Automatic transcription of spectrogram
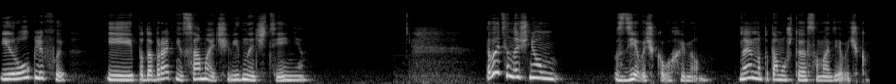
иероглифы и подобрать не самое очевидное чтение. Давайте начнем с девочковых имен. Наверное, потому что я сама девочка.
